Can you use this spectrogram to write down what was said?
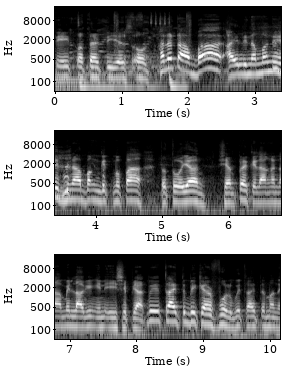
28 o 30 years old. Halata ba? Eileen naman eh, binabanggit mo pa. Totoo yan. Siyempre, kailangan namin laging iniisip yan. We try to be careful. We try to man,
